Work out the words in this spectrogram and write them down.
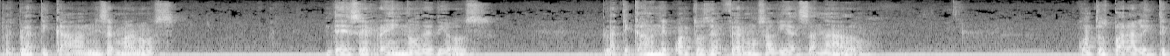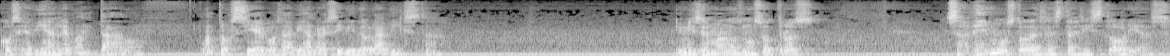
pues platicaban mis hermanos de ese reino de Dios. Platicaban de cuántos enfermos habían sanado, cuántos paralíticos se habían levantado, cuántos ciegos habían recibido la vista. Y mis hermanos, nosotros sabemos todas estas historias.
